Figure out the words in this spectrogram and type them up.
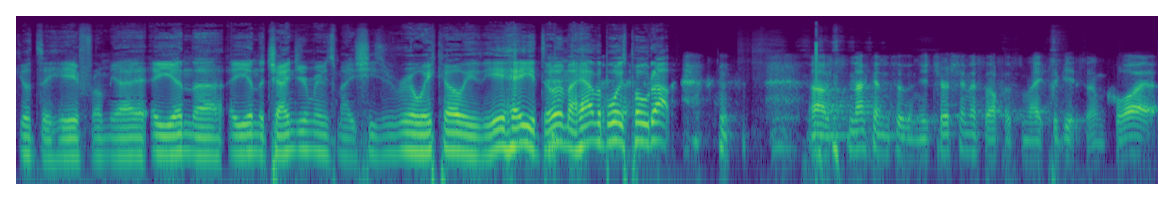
Good to hear from you. Are you in the Are you in the changing rooms, mate? She's real echoey there. How you doing, mate? How the boys pulled up? I've snuck into the nutritionist office, mate, to get some quiet.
